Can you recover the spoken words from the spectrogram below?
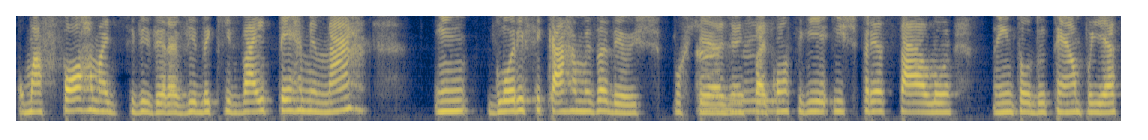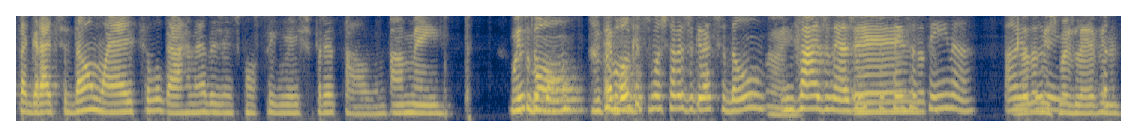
uma forma de se viver a vida que vai terminar em glorificarmos a Deus, porque Amém. a gente vai conseguir expressá-lo em todo o tempo e essa gratidão é esse lugar, né, da gente conseguir expressá-lo. Amém. Muito, Muito bom. bom. Muito é bom. bom que a atmosfera de gratidão Ai. invade, né? A gente é, se sente exatamente. assim, né? Ai, exatamente, mais leve, né?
